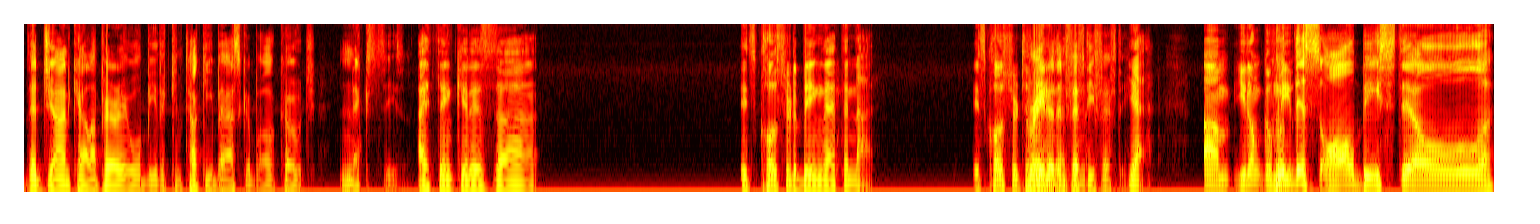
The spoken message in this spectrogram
that John Calipari will be the Kentucky basketball coach next season? I think it is uh, it's closer to being that than not. It's closer to Greater than 50-50. Yeah. Um, you don't go Could meet this all be still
